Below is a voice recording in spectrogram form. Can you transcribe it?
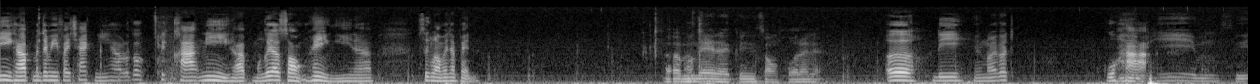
นี่ครับ มันจะมีไฟแช็กอย่างนี้ครับ แล้วก็คลิกค้าง นี่ครับ มันก็จะส่องให้อย่างนี้นะครับ ซึ่งเราไม่จำเป็น เออมึงได้เลยก็อยู่สองคนแล้วเนี่ยเออ ดีอย่างน้อยก็ กูหา พี่มึงสิ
